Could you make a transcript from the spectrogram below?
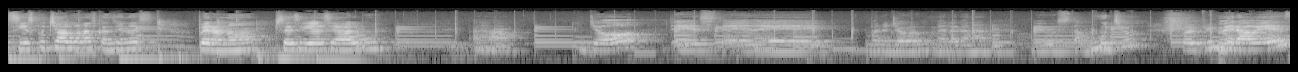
sí he escuchado algunas canciones, pero no sé si ese álbum. Ajá. Yo, este, de. Bueno, yo hago lo que me da la gana. Me gusta mucho. Por primera vez.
